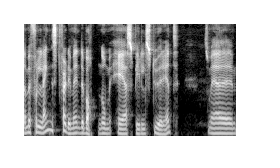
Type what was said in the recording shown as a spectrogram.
De er for lengst ferdig med den debatten om er spill stuerent, som er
